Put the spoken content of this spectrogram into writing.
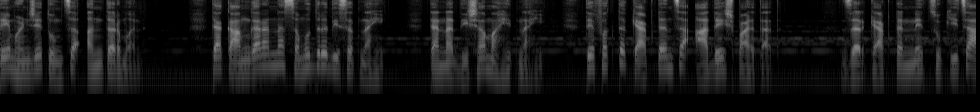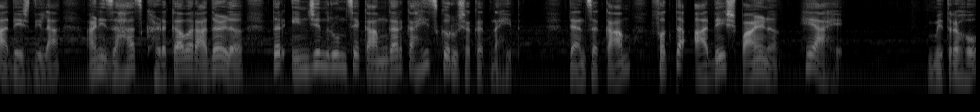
ते म्हणजे तुमचं अंतर्मन. त्या कामगारांना समुद्र दिसत नाही. त्यांना दिशा माहीत नाही. ते फक्त कॅप्टनचा आदेश पाळतात. जर कॅप्टनने चुकीचा आदेश दिला आणि जहाज खडकावर आदळलं तर इंजिन रूमचे कामगार काहीच करू शकत नाहीत. त्यांचं काम फक्त आदेश पाळणं हे आहे. मित्र हो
